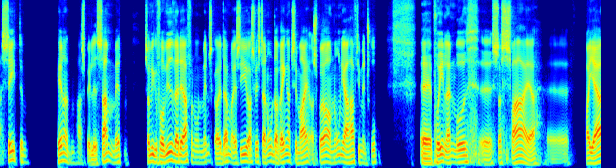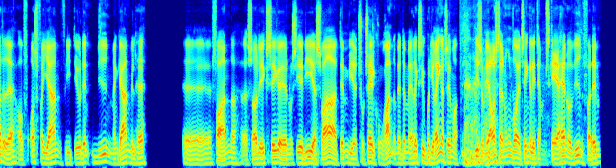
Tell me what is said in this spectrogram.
har set dem, kender dem, har spillet sammen med dem, så vi kan få at vide, hvad det er for nogle mennesker. Og der må jeg sige også, hvis der er nogen, der ringer til mig og spørger om nogen, jeg har haft i min trup, øh, på en eller anden måde, øh, så svarer jeg øh, fra hjertet af, og også fra hjernen, fordi det er jo den viden, man gerne vil have øh, fra andre. Så er det ikke sikkert, at jeg nu siger lige, at jeg svarer dem, vi er totalt konkurrenter med, dem er jeg heller ikke sikker på, at de ringer til mig. Ligesom jeg også der er nogen, hvor jeg tænker lidt, jamen, skal jeg have noget viden fra dem?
